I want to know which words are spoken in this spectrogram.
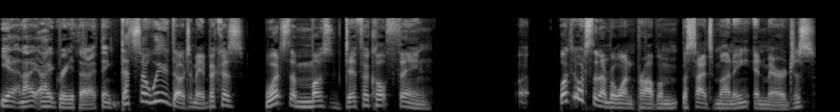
Yeah, and I, I agree with that. I think That's so weird though to me because what's the most difficult thing? uh, What what's the number one problem besides money in marriages?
